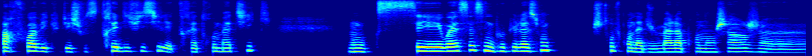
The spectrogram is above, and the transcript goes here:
parfois vécu des choses très difficiles et très traumatiques. Donc, c'est ouais, ça, c'est une population, je trouve qu'on a du mal à prendre en charge. Euh,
